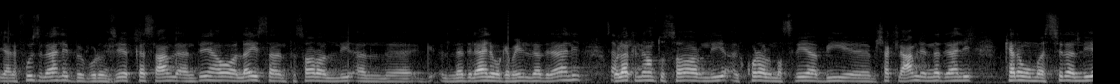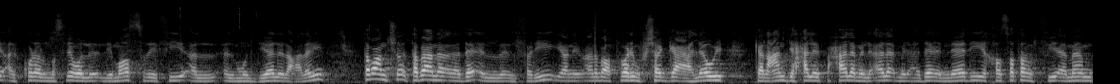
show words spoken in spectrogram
يعني فوز الأهلي ببرونزية كأس العالم للأندية. هو ليس انتصارا للنادي الأهلي وجماهير النادي الأهلي ولكنه انتصار للكرة المصرية بشكل عام. لأن النادي الأهلي كان ممثلا للكرة المصرية ولمصر في المونديال العالمي. طبعا تابعنا أداء الفريق. يعني أنا باعتباري مشجع أهلاوي. كان عندي حاله حالة من القلق من أداء النادي خاصة في أمام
